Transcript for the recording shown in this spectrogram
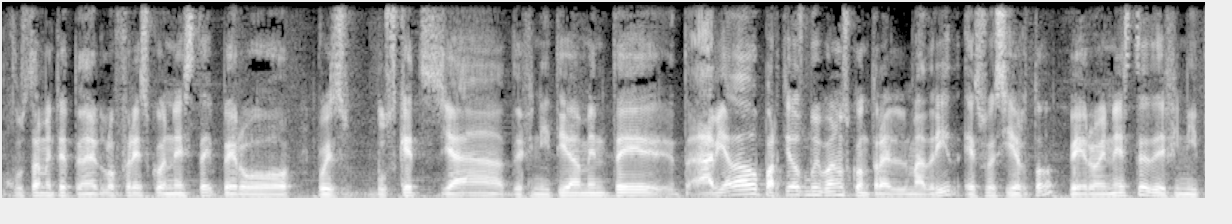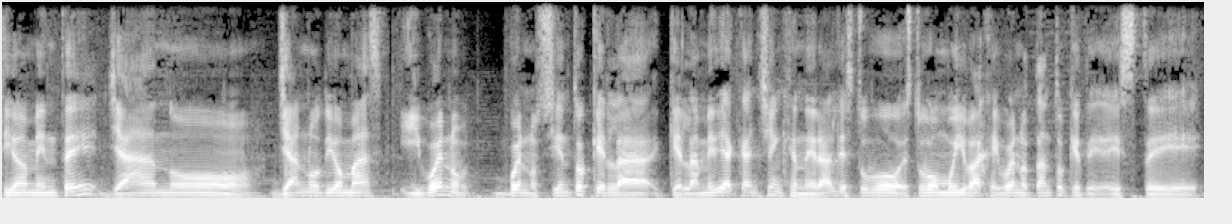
justamente tenerlo fresco en este, pero pues Busquets ya definitivamente había dado partidos muy buenos contra el Madrid, eso es cierto, pero en este definitivamente ya no, ya no dio más. Y bueno, bueno, siento que la, que la media cancha en general estuvo, estuvo muy baja y bueno, tanto que este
